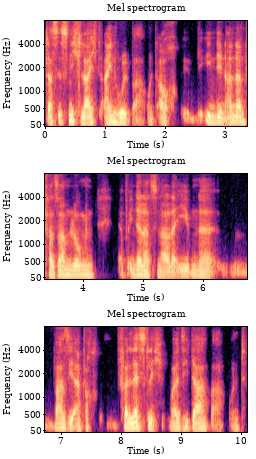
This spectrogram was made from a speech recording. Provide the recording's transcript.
das ist nicht leicht einholbar. Und auch in den anderen Versammlungen auf internationaler Ebene war sie einfach verlässlich, weil sie da war. Und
